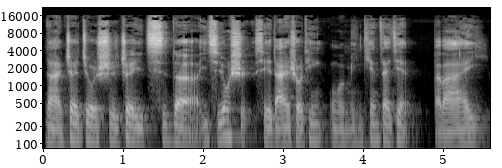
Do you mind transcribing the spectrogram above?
那这就是这一期的意气用事，谢谢大家收听，我们明天再见，拜拜。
